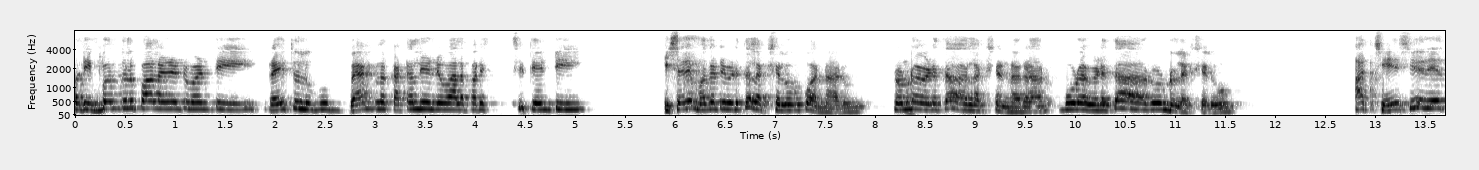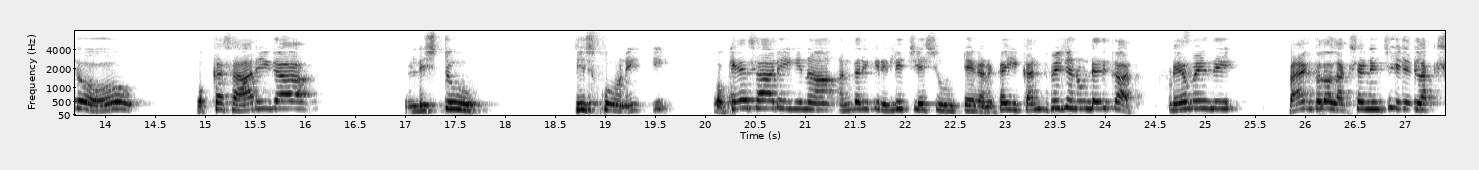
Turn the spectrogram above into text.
మరి ఇబ్బందులు పాలైనటువంటి రైతులు బ్యాంకులో కట్టలేని వాళ్ళ పరిస్థితి ఏంటి? ఈసారి మొదటి విడత లక్ష లోపు అన్నారు. రెండో విడత లక్షన్నర మూడో విడత రెండు లక్షలు. ఆ చేసేదేదో ఒక్కసారిగా లిస్టు తీసుకొని ఒకేసారి ఈయన అందరికి రిలీజ్ చేసి ఉంటే గనక ఈ కన్ఫ్యూజన్ ఉండేది కాదు. ఇప్పుడు ఏమైంది? బ్యాంకులో లక్ష నుంచి లక్ష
